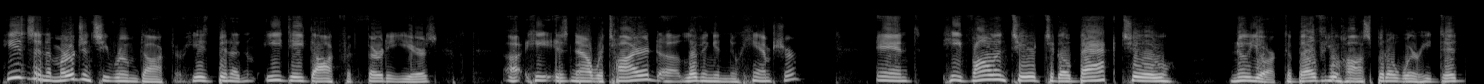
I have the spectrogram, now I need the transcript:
He's an emergency room doctor. He's been an ED doc for 30 years. Uh, he is now retired, living in New Hampshire, and he volunteered to go back to New York, to Bellevue Hospital, where he did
